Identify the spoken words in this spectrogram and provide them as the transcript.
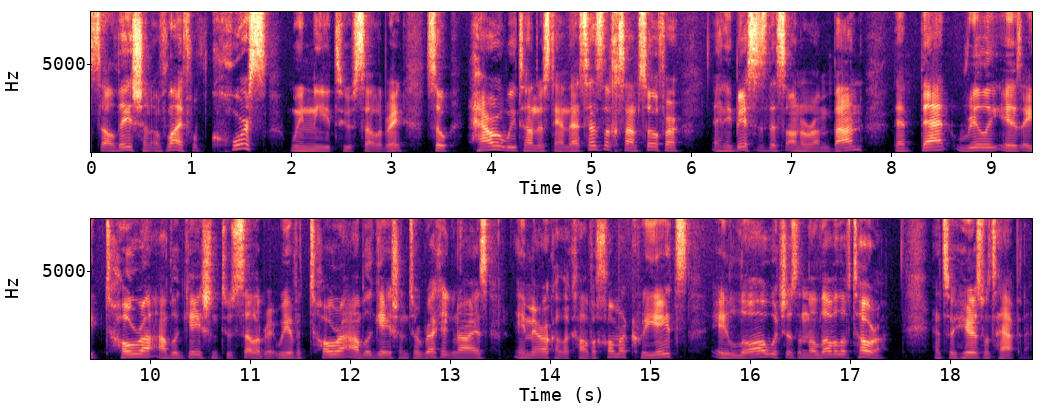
salvation of life. Of course, we need to celebrate. So, how are we to understand that? Says the Chassam Sofer, and he bases this on a Ramban, that that really is a Torah obligation to celebrate. We have a Torah obligation to recognize a miracle. The Kalvachomer creates a law which is on the level of Torah. And so here's what's happening.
